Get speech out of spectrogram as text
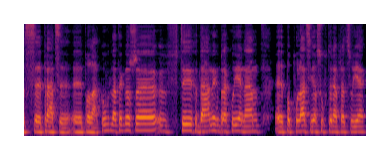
z pracy e, Polaków, dlatego że w tych danych brakuje nam e, populacji osób, która pracuje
